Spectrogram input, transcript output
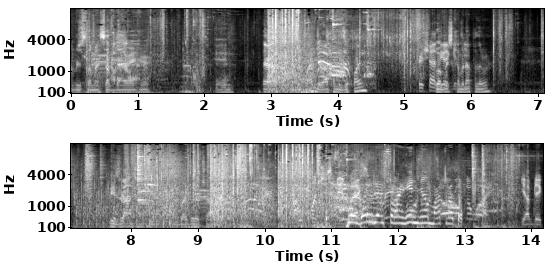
I'm just letting myself die right here. Yeah. They're up on the zipline. They're up on the zipline. First shot, Whoever's coming up in the room. He's right on top. He's right by the chopper. Punch this man Why did I start hitting him? I thought on the the. Yeah, I'm dead.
